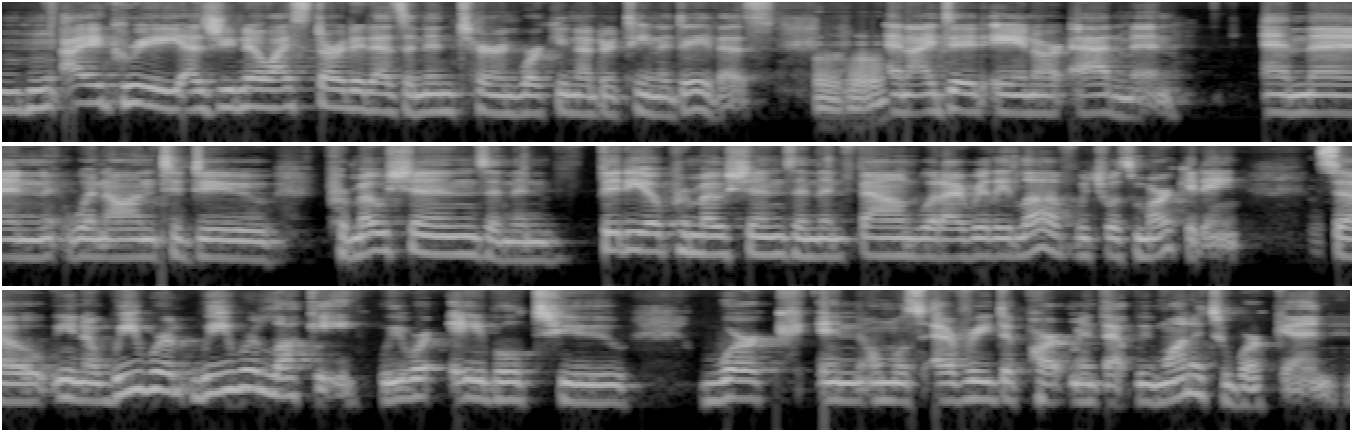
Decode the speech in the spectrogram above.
Mm-hmm. I agree. As you know, I started as an intern working under Tina Davis, mm-hmm. and I did A and R admin and then went on to do promotions and then video promotions and then found what I really love, which was marketing. So, you know, we were we were lucky. We were able to work in almost every department that we wanted to work in.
